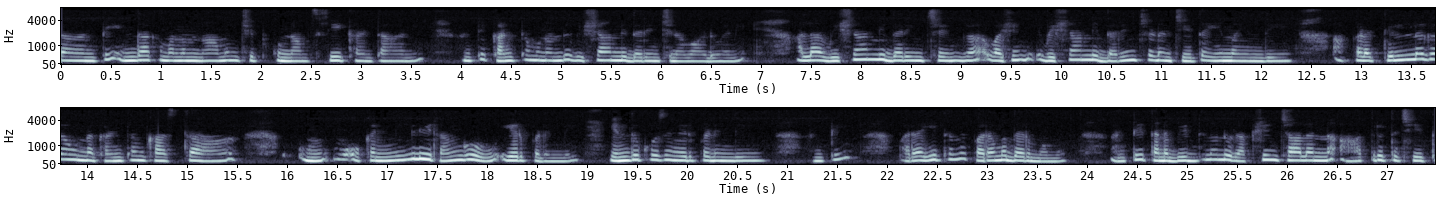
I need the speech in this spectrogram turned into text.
అంటే ఇందాక మనం నామం చెప్పుకున్నాం శ్రీకంఠ అని. అంటే కంఠమునందు విషాన్ని ధరించిన వాడు అని. అలా విషాన్ని ధరించగా వశి విషాన్ని ధరించడం చేత ఏమైంది? అక్కడ తెల్లగా ఉన్న కంఠం కాస్త ఒక నీలి రంగు ఏర్పడింది. ఎందుకోసం ఏర్పడింది? అంటే పరహితమే పరమధర్మము. అంటే తన బిడ్డలను రక్షించాలన్న ఆతృత చేత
